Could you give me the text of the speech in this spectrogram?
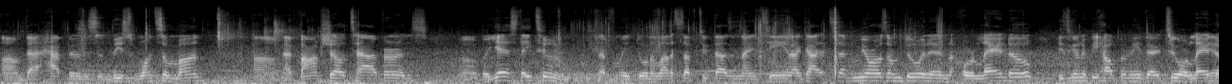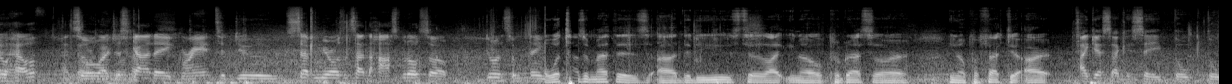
Um, that happens at least once a month um, at Bombshell Taverns. Uh, but yeah, stay tuned. Definitely doing a lot of stuff 2019. I got seven murals I'm doing in Orlando. He's gonna be helping me there too, Orlando Yeah, Health. that's So I just got a grant to do seven murals inside the hospital. So doing some things. what types of methods uh, did you use to like you know progress or you know perfect your art? I guess I could say the the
